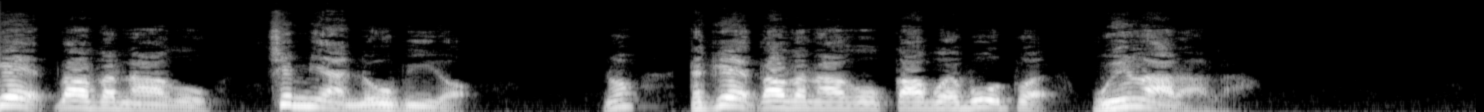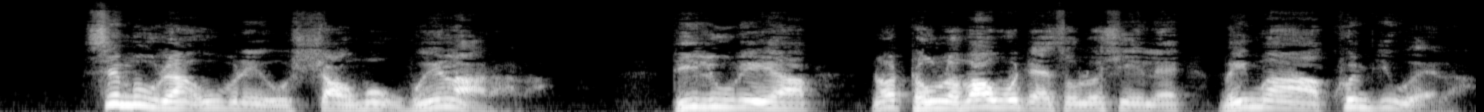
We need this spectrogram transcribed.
ကယ်သာသနာကိုချစ်မြတ်နိုးပြီးတော့နော်တကယ်သာသနာကိုကာကွယ်ဖို့အတွက်ဝင်းလာတာလားစစ်မှုရန်ဥပဒေကိုရှောင်ဖို့ဝင်းလာတာလားဒီလူတွေဟာနော်ဒုံလဘဝတ်တယ်ဆိုလို့ရှိရင်လေမိမခွင့်ပြုရလား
